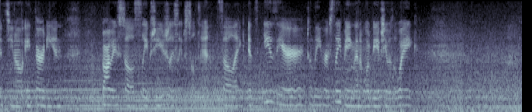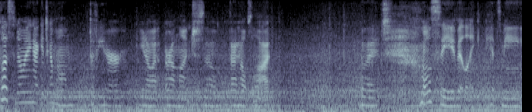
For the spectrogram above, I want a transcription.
it's, you know, 8.30 and Bobby's still asleep. She usually sleeps till 10. So, like, it's easier to leave her sleeping than it would be if she was awake. Plus, knowing I get to come home to feed her, you know, at, around lunch. So, that helps a lot. But we'll see if it, like, hits me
